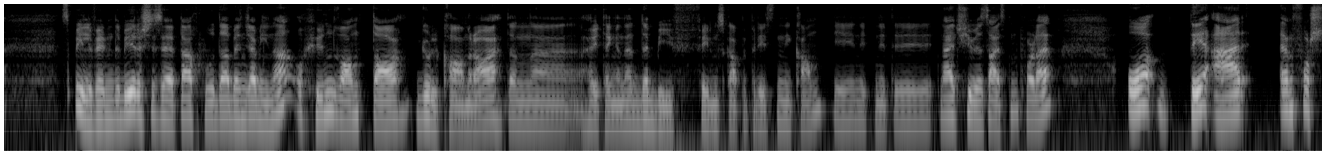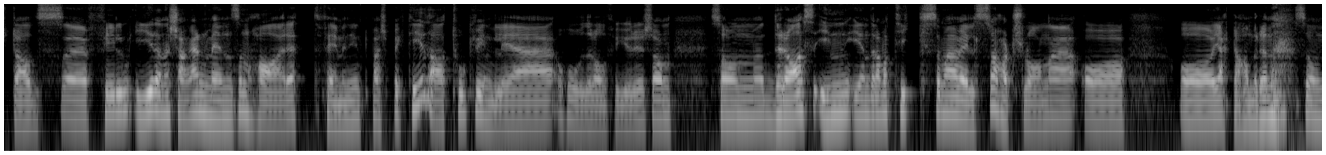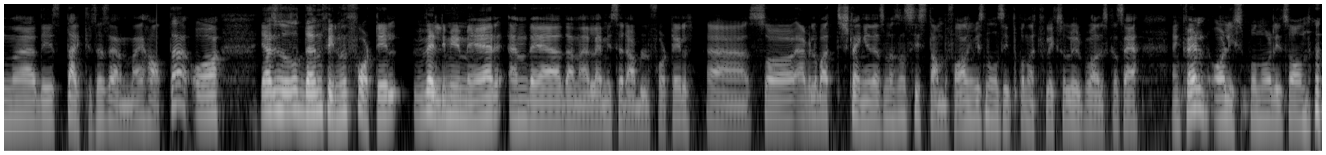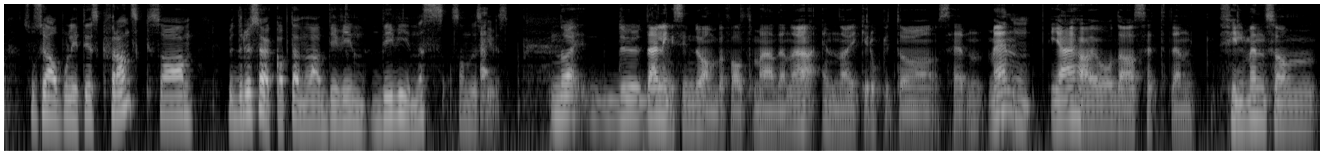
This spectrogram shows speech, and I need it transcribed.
Spillefilmdebut regissert av Huda Benjamina, og hun vant da Gullkameraet, den uh, høythengende debutfilmskaperprisen i Cannes i 1990, nei, 2016 for det. Og det er en forstadsfilm i denne sjangeren, men som har et feminint perspektiv. Da. To kvinnelige hovedrollefigurer som, som, dras inn i en dramatikk som er vel så hardtslående og, og hjertehamrende som de sterkeste scenene i Hatet. Og jeg syns også den filmen får til veldig mye mer enn det denne Le Miserable får til. Eh, så jeg ville bare slenge det som en sånn siste anbefaling hvis noen sitter på Netflix og lurer på hva de skal se en kveld, og har lyst på noe litt sånn sosialpolitisk fransk. så burde du søke opp denne, da. Divin, Divines, som det skrives. Nå, du, det er lenge siden du anbefalte meg den, og jeg har ennå ikke rukket å se den. Men mm. jeg har jo da sett den filmen som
